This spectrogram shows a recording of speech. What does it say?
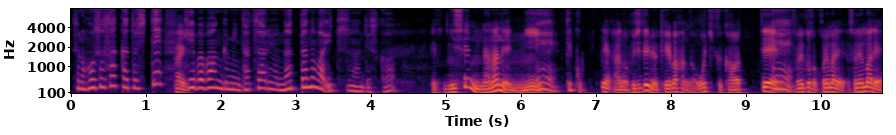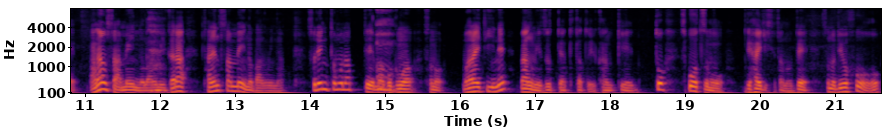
その放送作家としてはい。競馬番組に携わるようになったのはいつなんですか、えっと、2007年に、ええ。結構、ね、あのフジテレビの競馬班が大きく変わって、ええ。それこそこれまでそれまでアナウンサーメインの番組からタレントさんメインの番組になってそれに伴って、まあ、ええ。僕もそのバラエティね番組をずっとやってたという関係とスポーツも出入りしてたのでその両方を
